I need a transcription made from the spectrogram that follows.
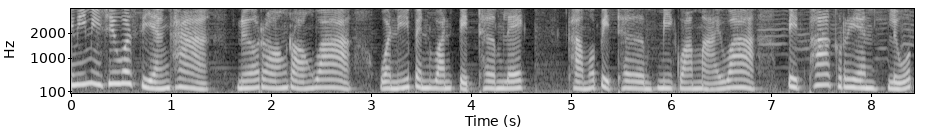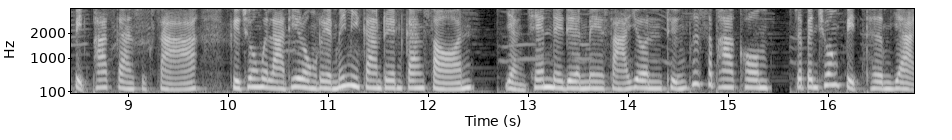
งนี้มีชื่อว่าเสียงค่ะ เนื้อร้องร้องว่า วันนี้เป็นวันปิดเทอมเล็กคำว่าปิดเทอมมีความหมายว่า ปิดภาคเรียน หรือว่าปิดภาคการศึกษา คือช่วงเวลาที่โรงเรียนไม่มีการเรียนการสอน อย่างเช่น ในเดือนเมษายนถึงพฤษภาคม จะเป็นช่วงปิดเทอมใหญ่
